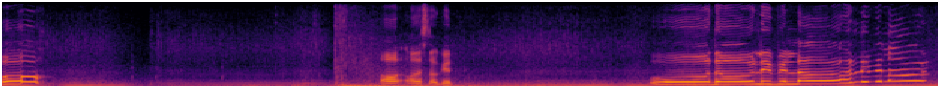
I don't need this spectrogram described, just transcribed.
Oh! Oh, oh, that's not good. Oh no, leave me alone, leave me alone.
